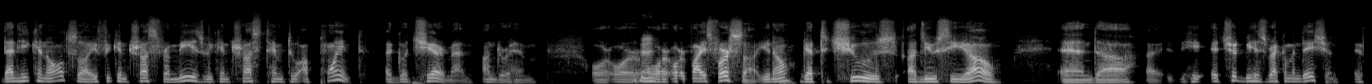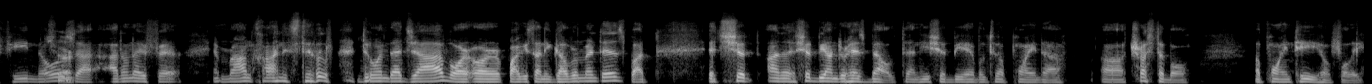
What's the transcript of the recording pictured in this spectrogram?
then he can also, if we can trust Ramiz, we can trust him to appoint a good chairman under him, or or okay. or, or vice versa. You know, get to choose a new CEO and uh, uh, he, it should be his recommendation. If he knows, sure. uh, I don't know if uh, Imran Khan is still doing that job or or Pakistani government is, but it should uh, should be under his belt, and he should be able to appoint a, a trustable appointee, hopefully.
